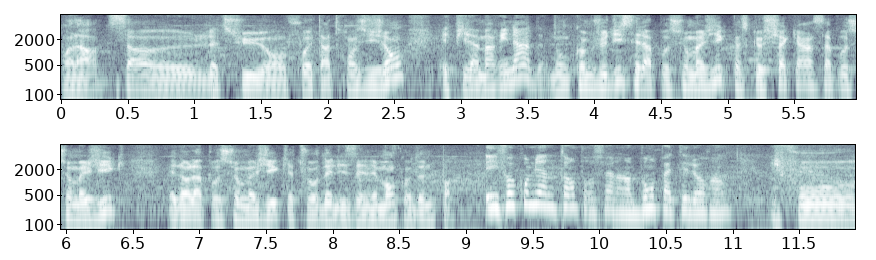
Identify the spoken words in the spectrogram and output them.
Voilà, ça euh, là-dessus, il faut être intransigeant. Et puis la marinade. Donc comme je dis, c'est la potion magique parce que chacun a sa potion magique. Et dans la potion magique, il y a toujours des éléments qu'on donne pas. Et il faut combien de temps pour faire un bon pâté lorrain? Il faut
